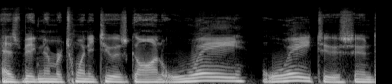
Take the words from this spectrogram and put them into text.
as big number 22 is gone way, way too soon.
